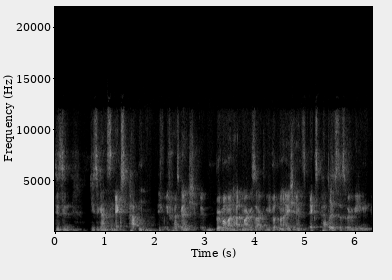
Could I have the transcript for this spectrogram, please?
das sind diese ganzen Experten. Ich, ich, weiß gar nicht, Böhmermann hat mal gesagt, wie wird man eigentlich ein Experte? Ist das irgendwie ein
